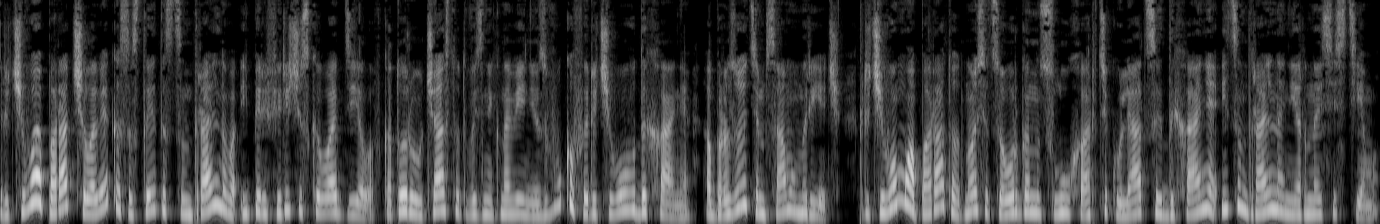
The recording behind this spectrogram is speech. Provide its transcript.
Речевой аппарат человека состоит из центрального и периферического отделов, которые участвуют в возникновении звуков и речевого дыхания, образуя тем самым речь. К речевому аппарату относятся органы слуха, артикуляции, дыхания и центральная нервная система.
